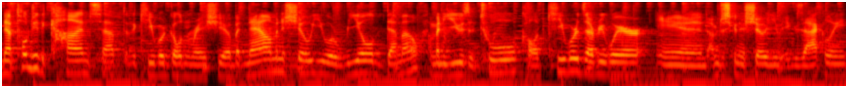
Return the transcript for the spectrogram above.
Now I've told you the concept of the keyword golden ratio, but now I'm gonna show you a real demo. I'm gonna use a tool called Keywords Everywhere, and I'm just gonna show you exactly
